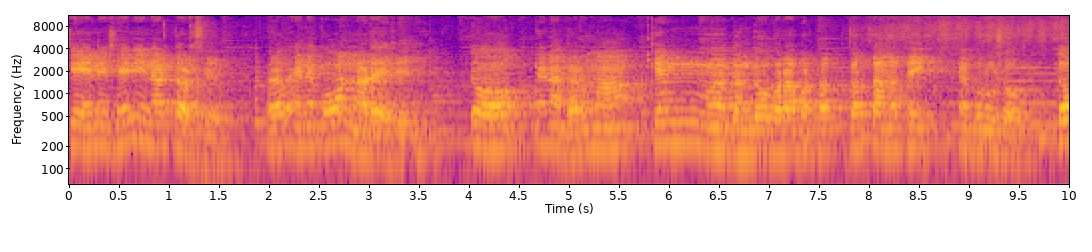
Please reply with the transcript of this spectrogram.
કે એને શેની નડતર છે? બરાબર? એને કોણ નડે છે? તો એના ઘરમાં કેમ ધંધો બરાબર કરતા નથી પુરુષો? તો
